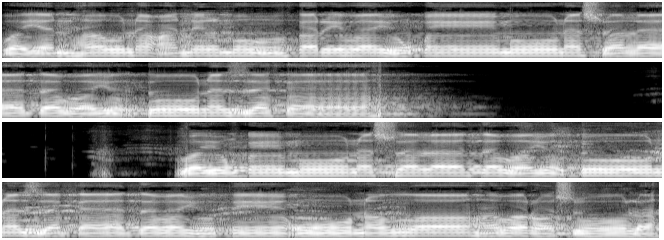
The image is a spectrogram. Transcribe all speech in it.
وينهون عن المنكر ويقيمون الصلاة ويؤتون الزكاة ويقيمون الصلاة ويؤتون الزكاة ويطيعون الله ورسوله.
